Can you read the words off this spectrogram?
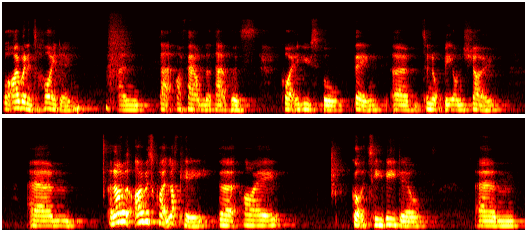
Well, I went into hiding, and that I found that that was quite a useful thing um, to not be on show. Um, and I, I was quite lucky that I got a TV deal um,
